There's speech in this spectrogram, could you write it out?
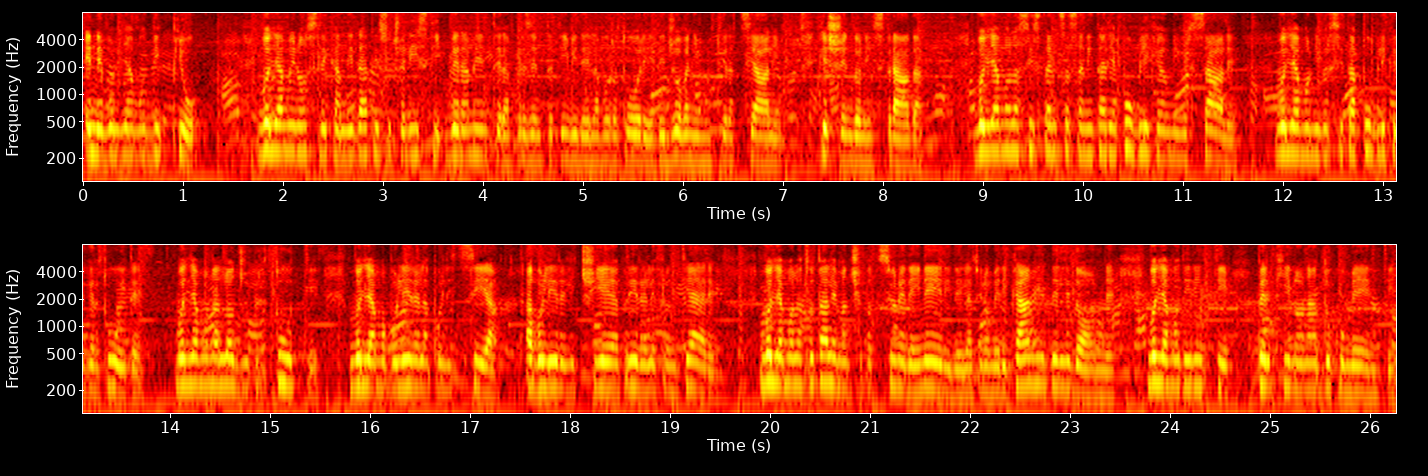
e ne vogliamo di più. Vogliamo i nostri candidati socialisti veramente rappresentativi dei lavoratori e dei giovani multirazziali che scendono in strada Vogliamo l'assistenza sanitaria pubblica e universale. Vogliamo università pubbliche gratuite. Vogliamo un alloggio per tutti. Vogliamo abolire la polizia, abolire l'ICE e aprire le frontiere. Vogliamo la totale emancipazione dei neri, dei latinoamericani e delle donne. Vogliamo diritti per chi non ha documenti.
